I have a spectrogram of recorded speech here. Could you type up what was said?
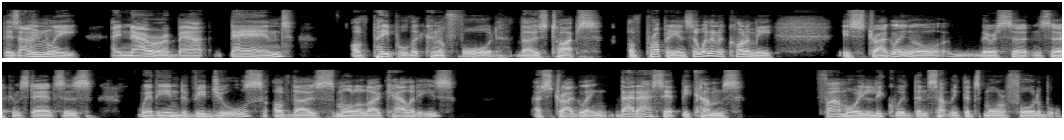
there's only a narrower about band of people that can afford those types of property. And so when an economy is struggling or there are certain circumstances where the individuals of those smaller localities are struggling, that asset becomes far more illiquid than something that's more affordable.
